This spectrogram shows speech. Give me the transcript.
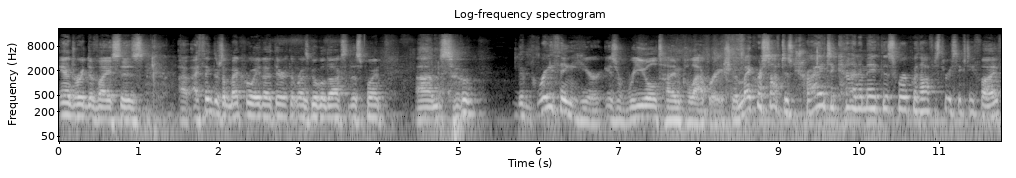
Android devices. Uh, I think there's a microwave out there that runs Google Docs at this point. Um, so the great thing here is real-time collaboration, and Microsoft is trying to kind of make this work with Office 365.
